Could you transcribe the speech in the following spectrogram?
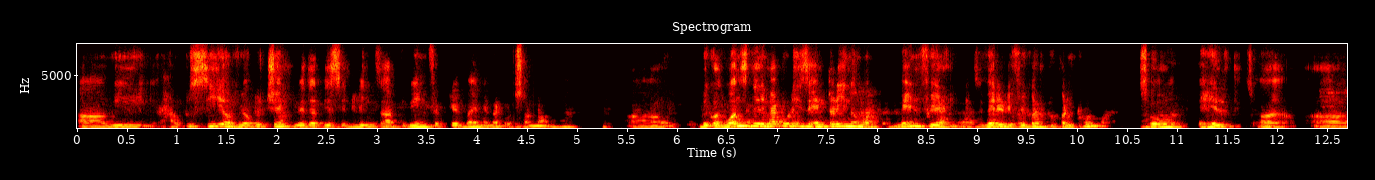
uh, we have to see or we have to check whether the seedlings are to be infected by nematodes or not. Uh, because once the nematode is entering in our main field, it's very difficult to control. So health, uh, uh,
